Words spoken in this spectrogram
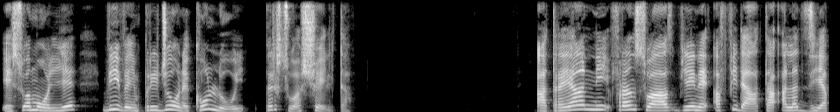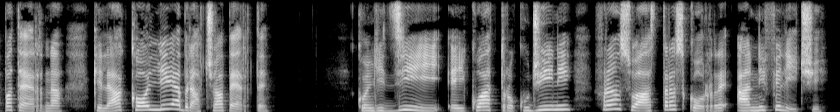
e sua moglie vive in prigione con lui per sua scelta. A tre anni Françoise viene affidata alla zia paterna, che la accoglie a braccia aperte. Con gli zii e i quattro cugini, Françoise trascorre anni felici.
